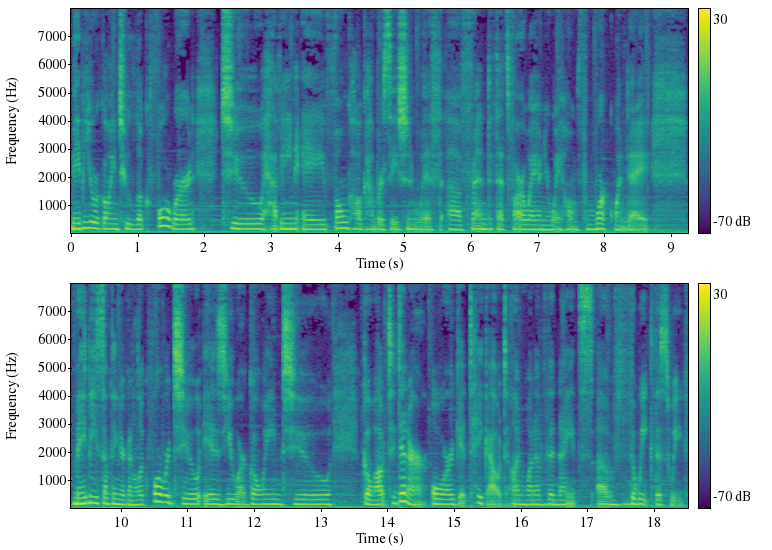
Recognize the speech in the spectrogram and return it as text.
Maybe you're going to look forward to having a phone call conversation with a friend that's far away on your way home from work one day. Maybe something you're going to look forward to is you are going to go out to dinner or get takeout on one of the nights of the week this week.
